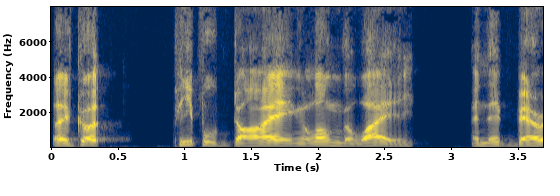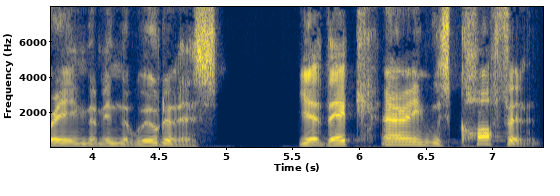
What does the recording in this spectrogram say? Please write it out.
they've got people dying along the way and they're burying them in the wilderness. Yet they're carrying this coffin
